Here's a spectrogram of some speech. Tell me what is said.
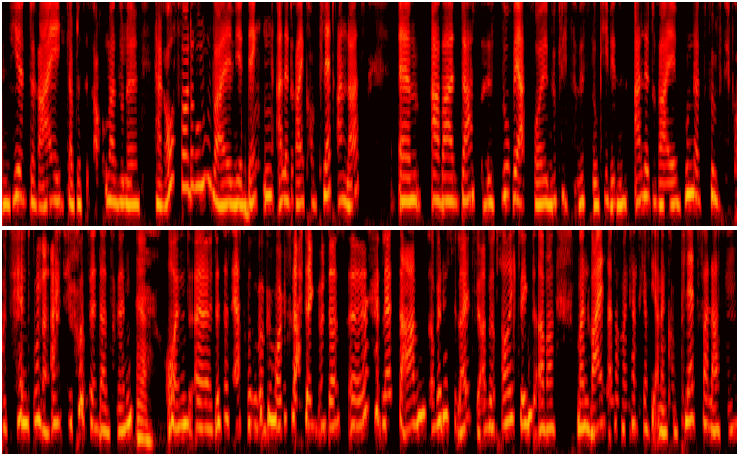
wir drei, ich glaube, das ist auch immer so eine Herausforderung, weil wir denken alle drei komplett anders. Ähm, aber das ist so wertvoll, wirklich zu wissen, okay, wir sind alle drei 150 Prozent, 180 Prozent da drin. Ja. Und äh, das ist das Erste, worüber wir morgens nachdenken. Und das äh, letzte abends, auch wenn das vielleicht für andere traurig klingt, aber man weiß einfach, man kann sich auf die anderen komplett verlassen.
